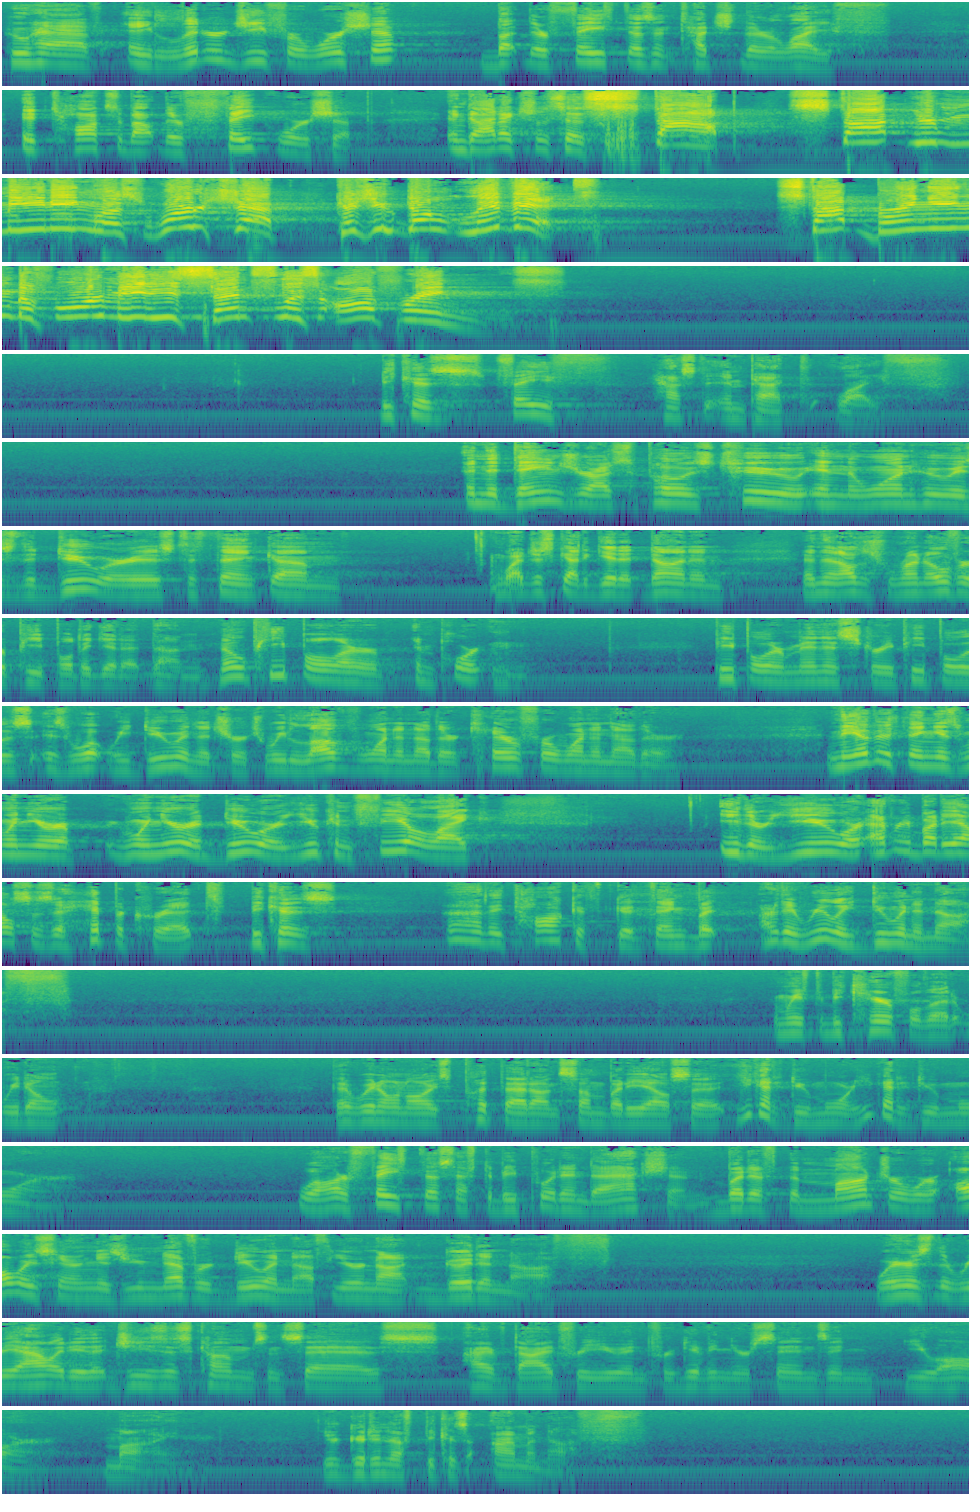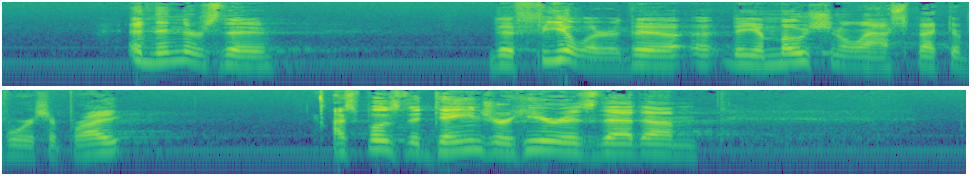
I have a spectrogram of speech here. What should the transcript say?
who have a liturgy for worship, but their faith doesn't touch their life. It talks about their fake worship. And God actually says, Stop! Stop your meaningless worship because you don't live it. Stop bringing before me these senseless offerings. Because faith has to impact life. And the danger, I suppose, too, in the one who is the doer is to think, um, well, I just got to get it done, and, and then I'll just run over people to get it done. No, people are important. People are ministry. People is, is what we do in the church. We love one another, care for one another. And the other thing is when you're a, when you're a doer, you can feel like either you or everybody else is a hypocrite because ah, they talk a good thing, but are they really doing enough? And we have to be careful that we don't that we don't always put that on somebody else. Uh, you got to do more. You got to do more. Well, our faith does have to be put into action. But if the mantra we're always hearing is you never do enough, you're not good enough, where's the reality that Jesus comes and says, I have died for you and forgiven your sins, and you are mine? You're good enough because I'm enough. And then there's the, the feeler, the, uh, the emotional aspect of worship, right? I suppose the danger here is that um,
